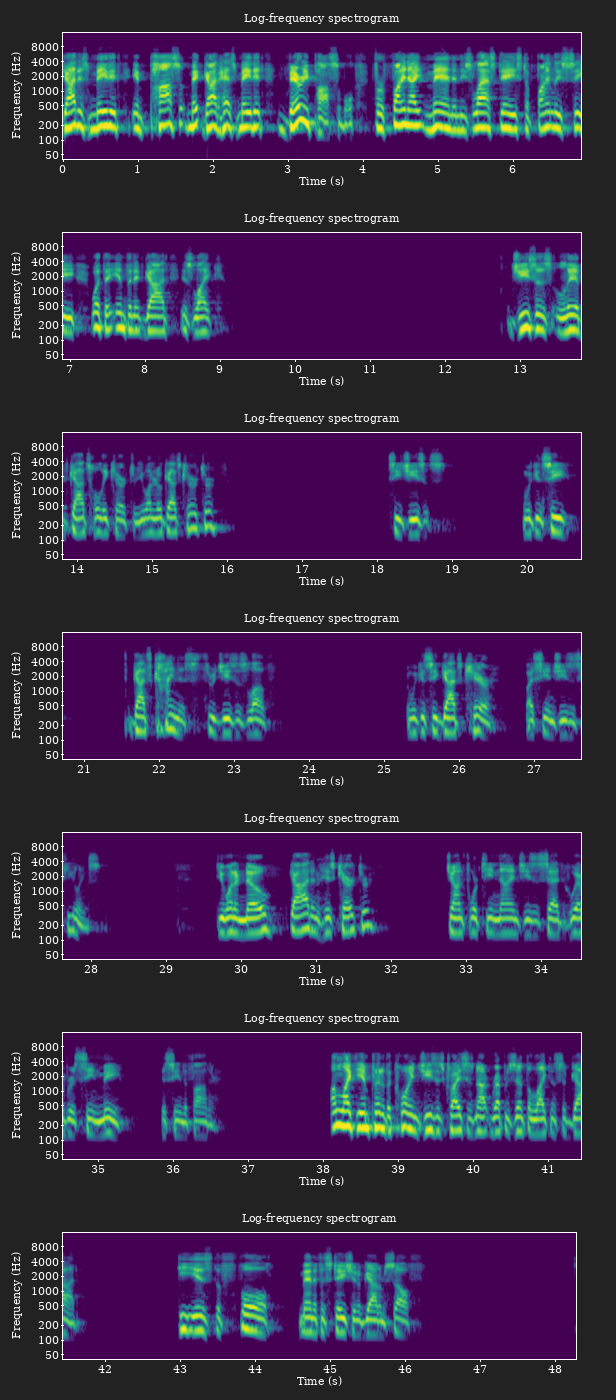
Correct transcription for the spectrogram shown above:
God has made it impossible. God has made it very possible for finite man in these last days to finally see what the infinite God is like. Jesus lived God's holy character. You want to know God's character? See Jesus. We can see God's kindness through Jesus' love. And we can see God's care by seeing Jesus' healings. Do you want to know God and his character? John 14, 9, Jesus said, Whoever has seen me has seen the Father. Unlike the imprint of the coin, Jesus Christ does not represent the likeness of God. He is the full manifestation of God Himself.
